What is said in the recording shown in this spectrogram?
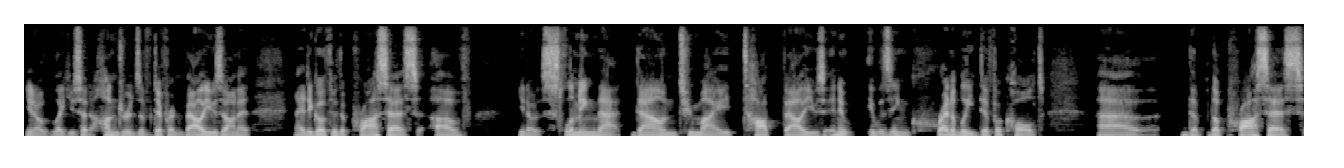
you know, like you said, hundreds of different values on it. And I had to go through the process of you know, slimming that down to my top values. And it, it was incredibly difficult, uh, the, the process,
